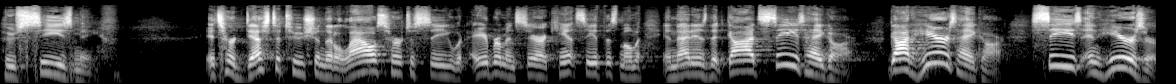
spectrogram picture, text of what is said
who sees me. It's her destitution that allows her to see what Abram and Sarah can't see at this moment, and that is that God sees Hagar. God hears Hagar, sees and hears her.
